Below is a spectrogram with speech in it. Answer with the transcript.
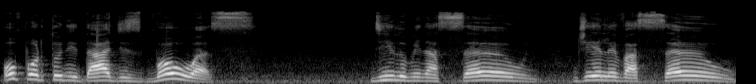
oportunidades boas de iluminação, de elevação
